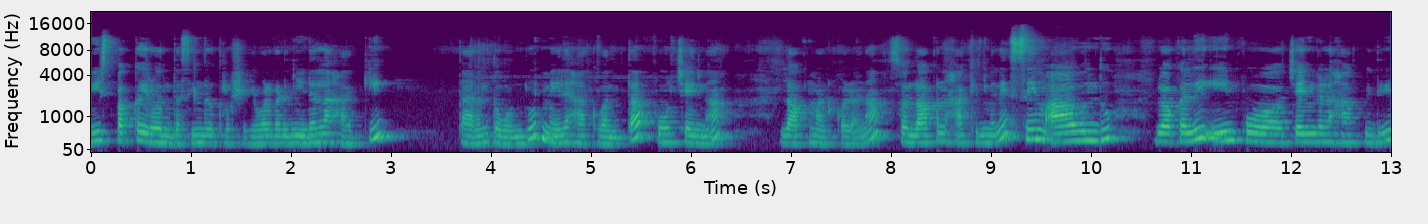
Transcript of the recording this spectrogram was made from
ಬೀಸ್ ಪಕ್ಕ ಇರುವಂಥ ಸಿಂಗಲ್ ಕ್ರೋಶಗೆ ಒಳಗಡೆ ನೀಡೆಲ್ಲ ಹಾಕಿ ದಾರನ ತೊಗೊಂಡು ಮೇಲೆ ಹಾಕುವಂಥ ಫೋರ್ ಚೈನ್ನ ಲಾಕ್ ಮಾಡ್ಕೊಳ್ಳೋಣ. ಸೊ ಲಾಕನ್ನು ಹಾಕಿದ ಮೇಲೆ ಸೇಮ್ ಆ ಒಂದು ಬ್ಲಾಕಲ್ಲಿ ಏನು ಫೋ ಚೈನ್ಗಳನ್ನ ಹಾಕಿದ್ವಿ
